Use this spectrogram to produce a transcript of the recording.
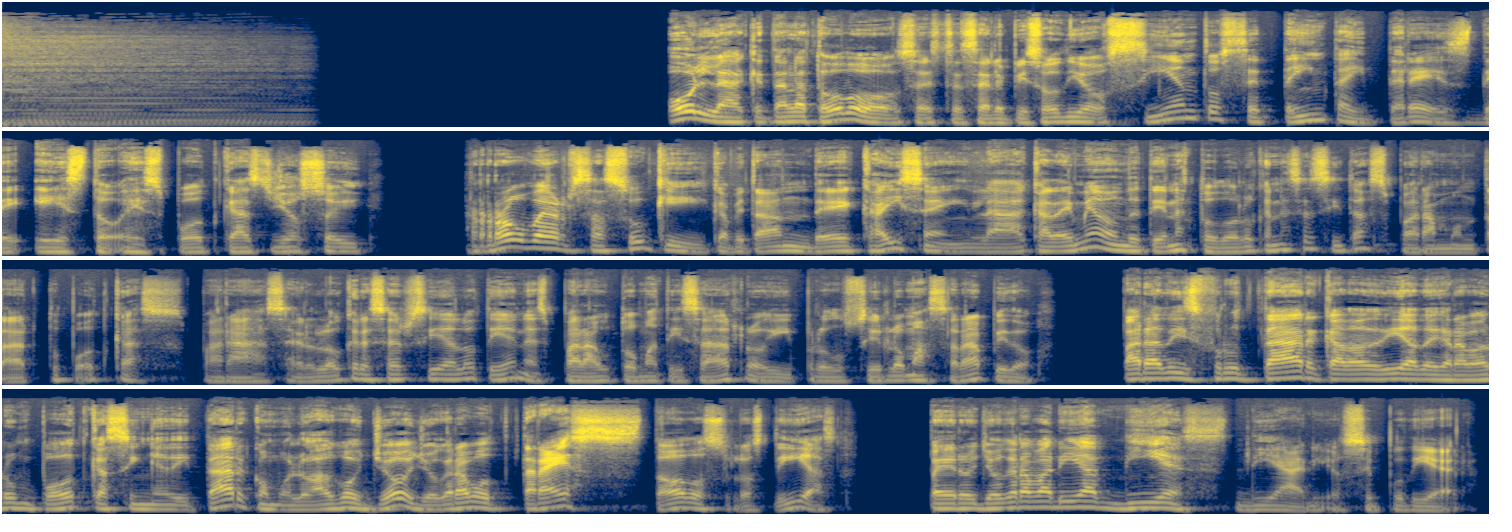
Hola, ¿qué tal a todos? Este es el episodio 173 de Esto es Podcast. Yo soy Robert Sasuki, capitán de Kaizen, la academia donde tienes todo lo que necesitas para montar tu podcast, para hacerlo crecer si ya lo tienes, para automatizarlo y producirlo más rápido, para disfrutar cada día de grabar un podcast sin editar como lo hago yo. Yo grabo tres todos los días, pero yo grabaría diez diarios si pudiera.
